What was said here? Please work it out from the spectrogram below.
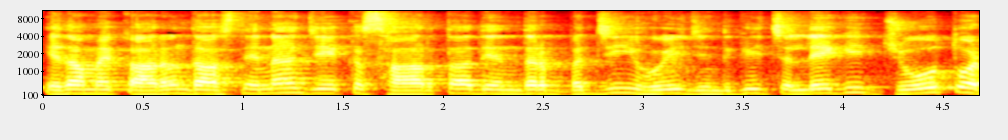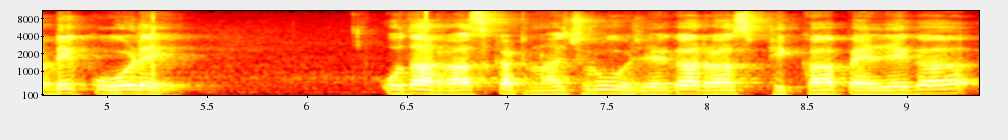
ਇਹਦਾ ਮੈਂ ਕਾਰਨ ਦੱਸ ਦੇਣਾ ਜੇ ਇੱਕ ਸਾਰਤਾ ਦੇ ਅੰਦਰ ਬੱਜੀ ਹੋਈ ਜ਼ਿੰਦਗੀ ਚੱਲੇਗੀ, ਜੋ ਤੁਹਾਡੇ ਕੋਲ ਹੈ ਉਹਦਾ ਰਸ ਘਟਣਾ ਸ਼ੁਰੂ ਹੋ ਜਾਏਗਾ, ਰਸ ਫਿੱਕਾ ਪੈ ਜਾਏਗਾ,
